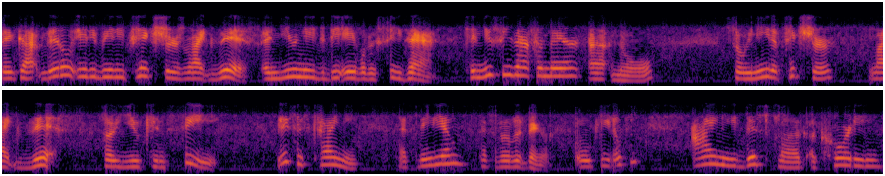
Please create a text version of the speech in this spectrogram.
They've got little itty bitty pictures like this, and you need to be able to see that. Can you see that from there? Uh, no. So we need a picture like this so you can see. This is tiny. That's medium. That's a little bit bigger. Okie dokie. I need this plug according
